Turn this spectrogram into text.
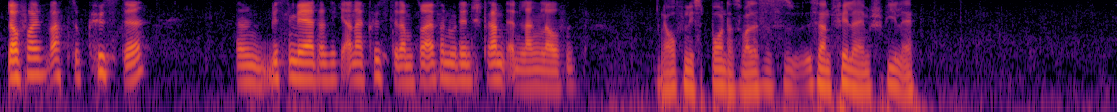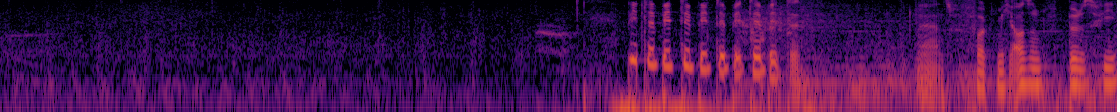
Ich laufe einfach zur Küste. Dann wissen wir ja, dass ich an der Küste, da muss man einfach nur den Strand entlang laufen. Ja, hoffentlich spawnt das, weil das ist, ist ja ein Fehler im Spiel, ey. Bitte, bitte, bitte, bitte, bitte. Ja, jetzt verfolgt mich auch so ein blödes Vieh.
